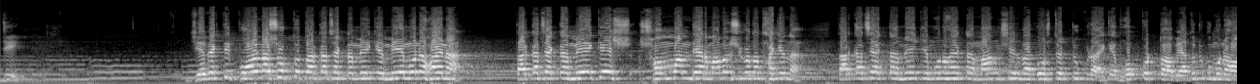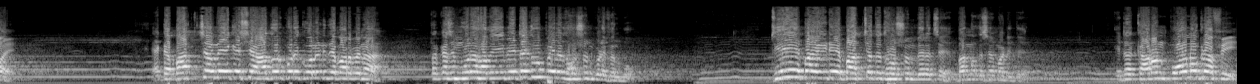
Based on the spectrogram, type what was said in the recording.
জি। যে ব্যক্তি পর্ণাসক্ত তার কাছে একটা মেয়েকে মেয়ে মনে হয় না। তার কাছে একটা মেয়েকে সম্মান দেওয়ার মানসিকতা থাকে না। তার কাছে একটা মেয়েকে মনে হয় একটা মাংসের বা গোষ্ঠের টুকরা, একে ভোগ করতে হবে, এতটুকু মনে হয়। একটা বাচ্চা মেয়েকে সে আদর করে কোলে নিতে পারবে না। তার কাছে মনে হবে, এই মেয়েটাকেও পেলে ধর্ষণ করে ফেলব। ডে বাই ডে বাচ্চাদের ধর্ষণ বেড়েছে বাংলাদেশের মাটিতে। এটার কারণ পর্নোগ্রাফি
